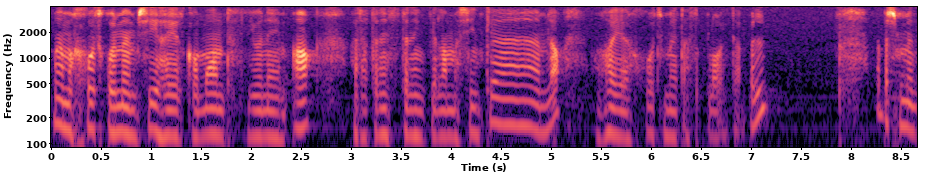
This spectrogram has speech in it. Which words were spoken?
المهم اخوت قبل ما نمشي هاي الكوموند. يو نيم ا غتعطيني سترينغ ديال لاماشين كاملة. وهاي اخوت ميتا سبلويتابل باش ما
